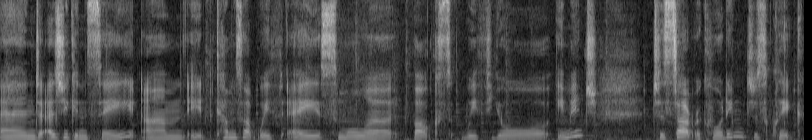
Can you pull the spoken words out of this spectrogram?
and as you can see um, it comes up with a smaller box with your image. To start recording just click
